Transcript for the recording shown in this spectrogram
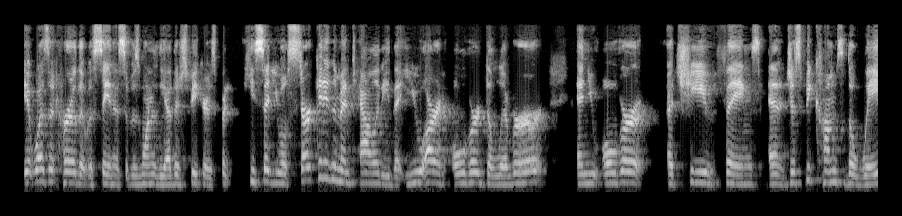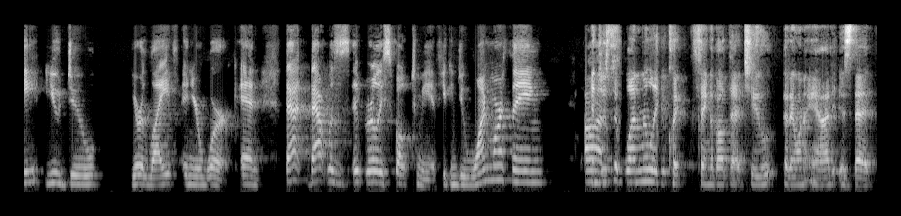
it wasn't her that was saying this, it was one of the other speakers. But he said, You will start getting the mentality that you are an over deliverer and you over achieve things, and it just becomes the way you do your life and your work and that that was it really spoke to me if you can do one more thing and um, just one really quick thing about that too that I want to add is that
